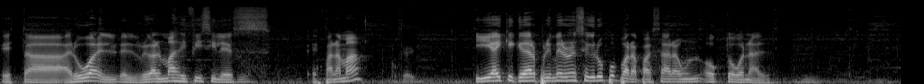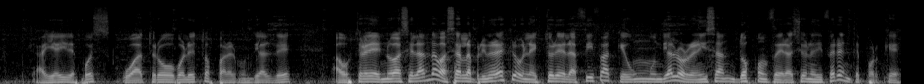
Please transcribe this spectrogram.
Está Aruba, el, el rival más difícil es, es Panamá, ok. Y hay que quedar primero en ese grupo para pasar a un octogonal. Ahí hay después cuatro boletos para el Mundial de Australia y Nueva Zelanda. Va a ser la primera vez, creo, en la historia de la FIFA que un Mundial lo organizan dos confederaciones diferentes, porque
